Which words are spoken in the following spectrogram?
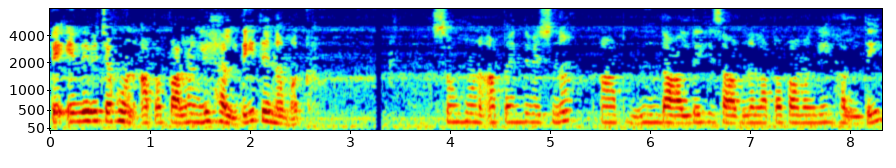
ਤੇ ਇਹਦੇ ਵਿੱਚ ਹੁਣ ਆਪਾਂ ਪਾ ਲਾਂਗੇ ਹਲਦੀ ਤੇ ਨਮਕ। ਸੋ ਹੁਣ ਆਪਾਂ ਇਹਦੇ ਵਿੱਚ ਨਾ ਆਪ ਦਾਲ ਦੇ ਹਿਸਾਬ ਨਾਲ ਆਪਾਂ ਪਾਵਾਂਗੇ ਹਲਦੀ।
